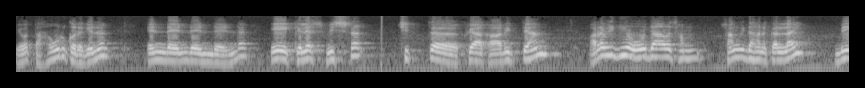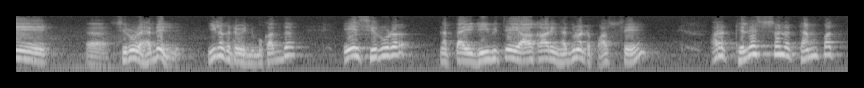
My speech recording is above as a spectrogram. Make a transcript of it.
ඒව තහවුරු කරගෙන එන්න එන්න එන්න එන්න ඒ කෙලස් මිශ්‍ර චිත්ත ක්‍රියාකාරීත්වයන් අර විදිය ඕජාව සංවිධානය කළයි මේ සිරුර හැදෙන්නේ. ඊළඟට වෙන්නේ මොකද්ද? ඒ සිරුර නැත්නම් ඒ ජීවිතයේ ආකාරයෙන් හැදුනට පස්සේ අර කෙලෙස් වල තැම්පත්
